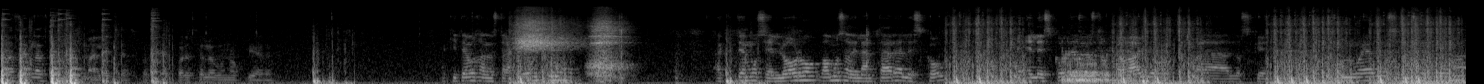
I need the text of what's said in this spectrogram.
No hacer las cosas mal hechas, porque por eso luego uno pierde. Aquí tenemos a nuestra gente. Aquí tenemos el oro. Vamos a adelantar al scope. El scope es nuestro caballo para los que son nuevos en este tema.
